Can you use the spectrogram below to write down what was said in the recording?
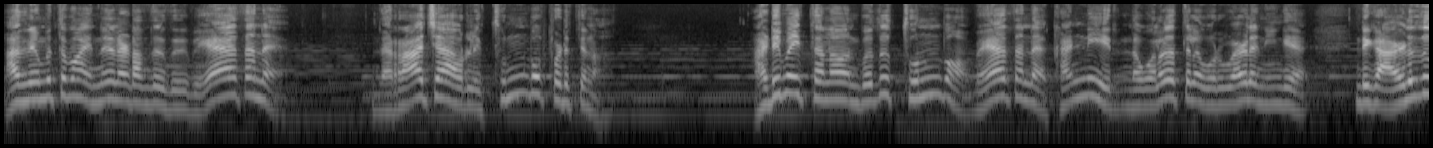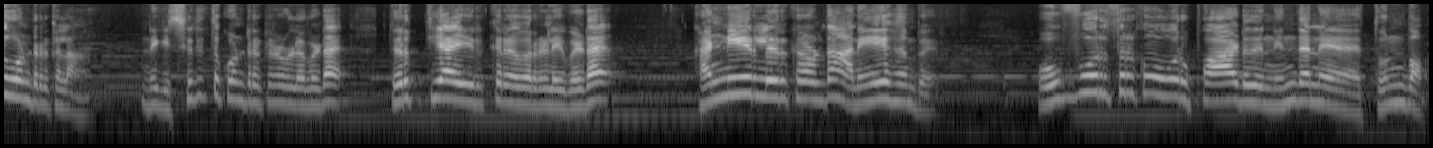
அது நிமித்தமாக என்ன நடந்தது? வேதனை. இந்த ராஜா அவர்களை துன்பப்படுத்தினான் அடிமைத்தனம் என்பது துன்பம் வேதனை கண்ணீர். இந்த உலகத்தில் ஒருவேளை நீங்கள் இன்றைக்கி அழுது கொண்டிருக்கலாம். இன்றைக்கி சிரித்து கொண்டிருக்கிறவர்களை விட திருப்தியாக இருக்கிறவர்களை விட கண்ணீரில் இருக்கிறவர்கள் தான் அநேகம் பேர். ஒவ்வொருத்தருக்கும் ஒவ்வொரு பாடு நிந்தனை துன்பம்.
